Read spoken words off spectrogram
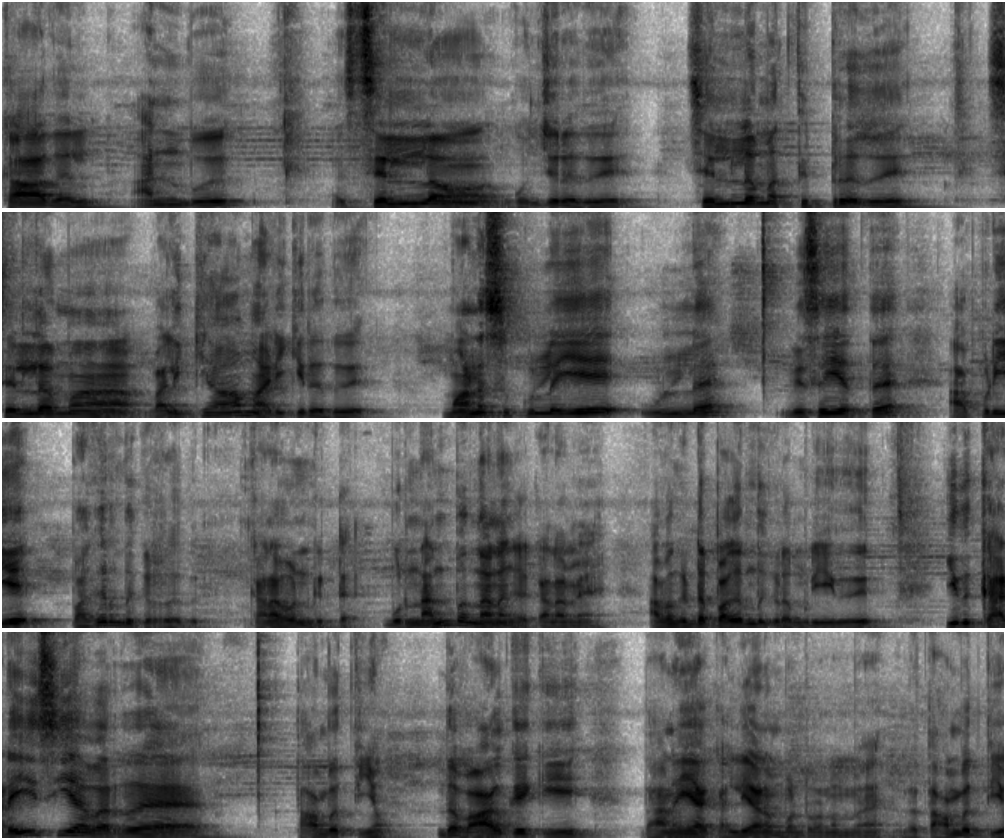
காதல் அன்பு செல்லம் கொஞ்சுறது செல்லமாக திட்டுறது செல்லமாக வலிக்காமல் அடிக்கிறது மனசுக்குள்ளேயே உள்ள விஷயத்தை அப்படியே பகிர்ந்துக்கிடுறது கணவன்கிட்ட. ஒரு நண்பன் தானேங்க கணவன். அவன்கிட்ட பகிர்ந்துக்கிட முடியுது. இது கடைசியாக வர்ற தாம்பத்தியம். இந்த வாழ்க்கைக்கு தானையா கல்யாணம் பண்ணுறோம் நம்ம இந்த தாம்பத்திய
